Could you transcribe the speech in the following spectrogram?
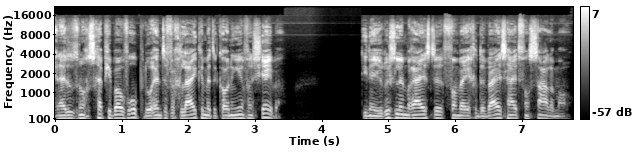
En hij doet er nog een schepje bovenop door hen te vergelijken met de koningin van Sheba, die naar Jeruzalem reisde vanwege de wijsheid van Salomo.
